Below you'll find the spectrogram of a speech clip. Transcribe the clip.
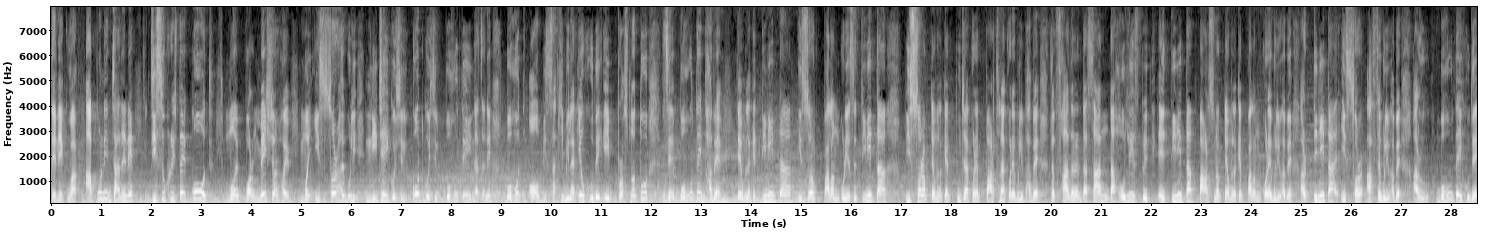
তেনেকুৱা। আপুনি জানেনে যীশুখ্ৰীষ্টই ক'ত মই পৰমেশ্বৰ হয় মই ঈশ্বৰ হয় বুলি নিজেই কৈছিল? ক'ত কৈছিল? বহুতেই নাজানে। বহুত অবিশ্বাসীবিলাকেও সোধে এই প্ৰশ্নটো। যে বহুতেই ভাবে তেওঁবিলাকে তিনিটা ঈশ্বৰক পালন কৰি আছে তিনিটা ঈশ্বৰক তেওঁলোকে পূজা কৰে প্ৰাৰ্থনা কৰে বুলি ভাবে। The father the son the holy spirit এই তিনিটা পাৰ্চনক তেওঁলোকে পালন কৰে বুলি ভাবে আৰু তিনিটা ঈশ্বৰ আছে বুলি ভাবে। আৰু বহুতেই সোধে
